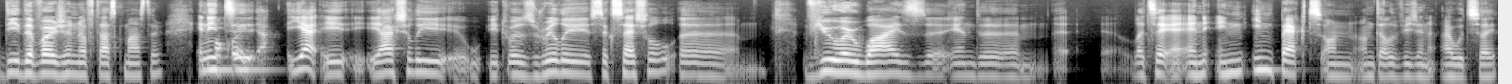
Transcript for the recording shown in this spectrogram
did a version of Taskmaster, and it uh, yeah, it, it, actually it was really successful um, viewer wise and. Um, let's say an, an impact on on television i would say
